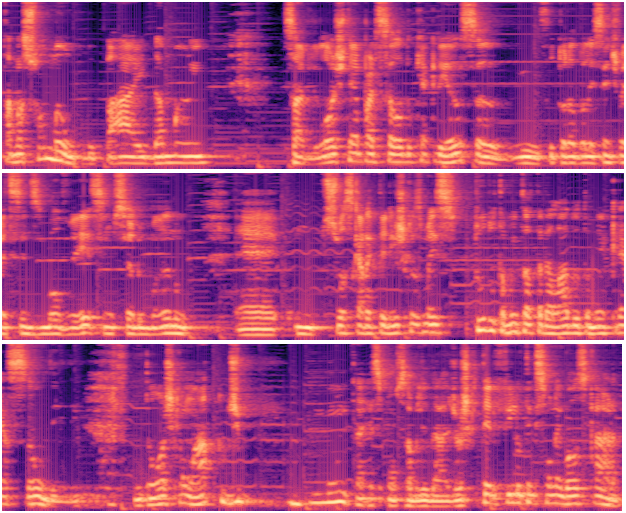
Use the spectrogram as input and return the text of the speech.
tá na sua mão, do pai, da mãe. Sabe, lógico tem a parcela do que a criança e o futuro adolescente vai se desenvolver, ser um ser humano é, com suas características, mas tudo está muito atrelado também à criação dele. Então acho que é um ato de muita responsabilidade. Eu acho que ter filho tem que ser um negócio, cara.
